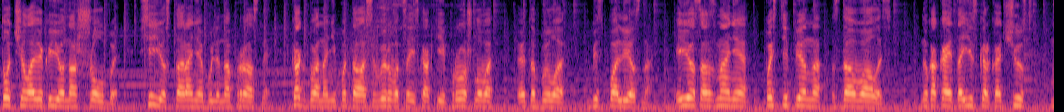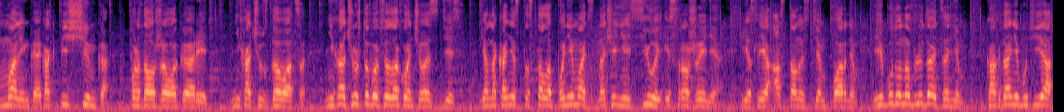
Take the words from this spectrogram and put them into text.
тот человек ее нашел бы. Все ее старания были напрасны. Как бы она ни пыталась вырваться из когтей прошлого, это было бесполезно. Ее сознание постепенно сдавалось. Но какая-то искорка чувств, маленькая, как песчинка, продолжала гореть. Не хочу сдаваться. Не хочу, чтобы все закончилось здесь. Я наконец-то стала понимать значение силы и сражения. Если я останусь тем парнем и буду наблюдать за ним, когда-нибудь я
